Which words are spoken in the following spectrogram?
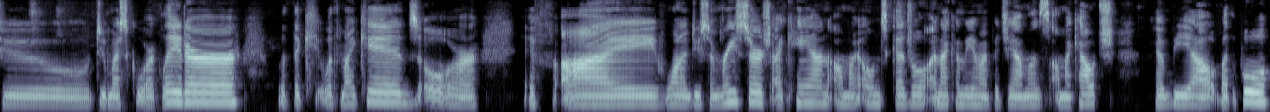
to do my schoolwork later, with the with my kids or if I want to do some research, I can on my own schedule and I can be in my pajamas on my couch. I can be out by the pool.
